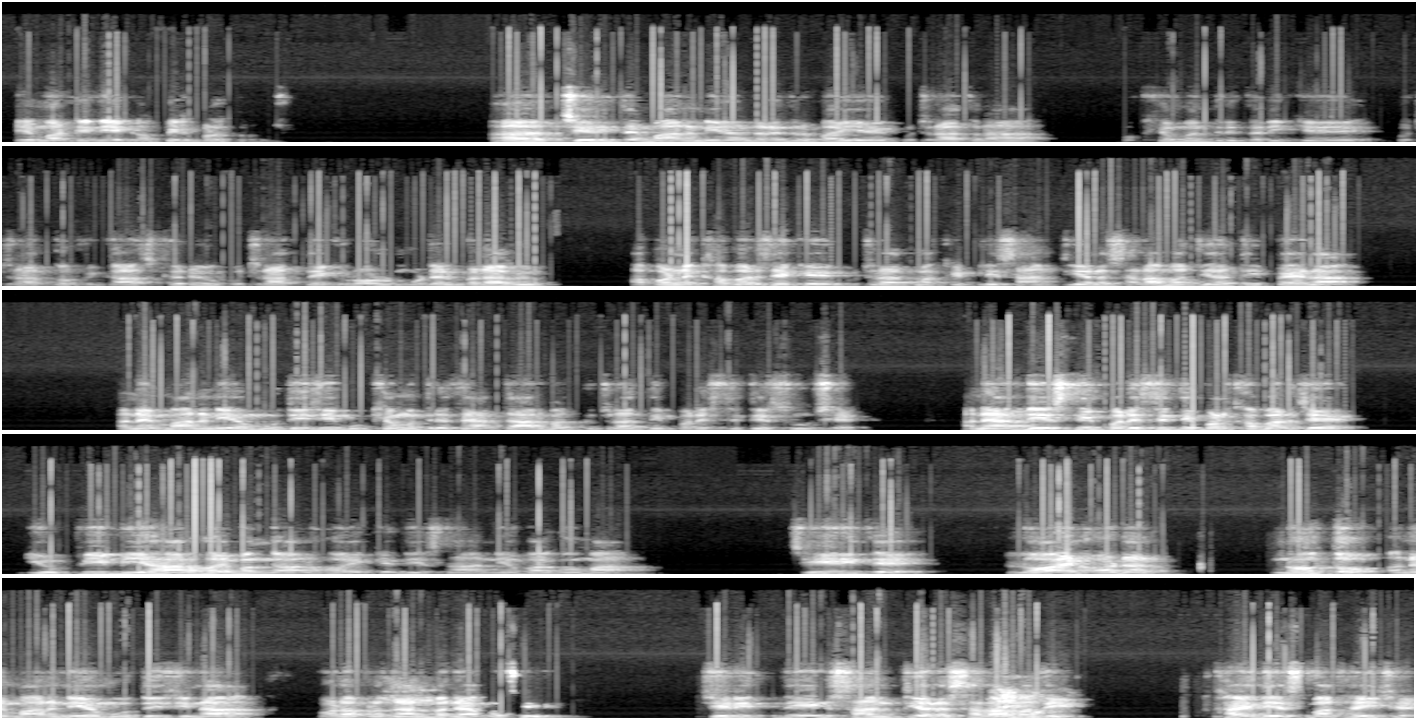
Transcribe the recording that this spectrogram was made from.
એ માટેની એક અપીલ પણ કરું છું. જે રીતે માનનીય નરેન્દ્રભાઈએ ગુજરાતના મુખ્યમંત્રી તરીકે ગુજરાતનો વિકાસ કર્યો, ગુજરાતને એક રોલ મોડેલ બનાવ્યું આપણને ખબર છે કે ગુજરાતમાં કેટલી શાંતિ અને સલામતી હતી. પહેલા અને માનનીય મોદીજી મુખ્યમંત્રી થયા, ત્યારબાદ ગુજરાતની પરિસ્થિતિ શું છે? અને આ દેશની પરિસ્થિતિ પણ ખબર છે. યુપી, બિહાર હોય, બંગાળ હોય કે દેશના અન્ય ભાગોમાં જે રીતે લો એન્ડ ઓર્ડર નહોતો અને માનનીય મોદીજીના વડાપ્રધાન બન્યા પછી જે રીતની શાંતિ અને સલામતી આખા દેશમાં થઈ છે,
